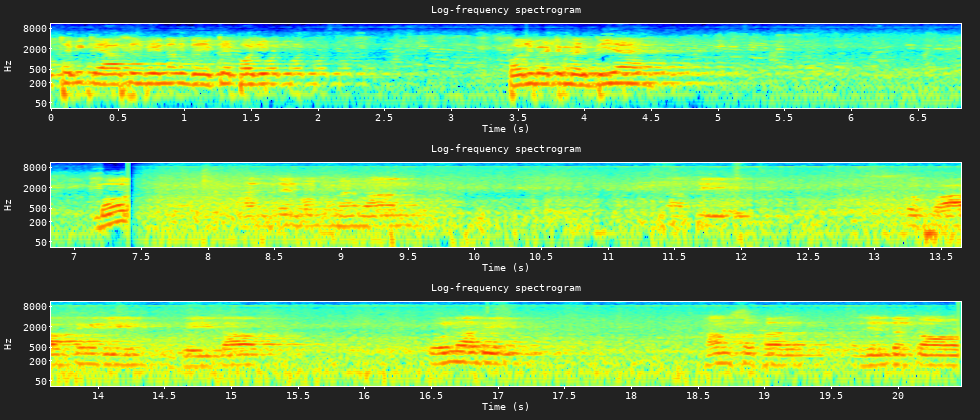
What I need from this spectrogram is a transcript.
ਉੱਥੇ ਵੀ ਕਿਹਾ ਸੀ ਵੀ ਇਹਨਾਂ ਨੂੰ ਦੇਖ ਕੇ ਪੋਜ਼ਿਟਿਵਿਟੀ ਮਿਲਦੀ ਹੈ। ਬਹੁਤ ਅੱਜ ਦੇ ਮੁੱਖ ਮਹਿਮਾਨ। ਸਾਥੀ ਸੁਖਪਾਲ ਸਿੰਘ ਜੀ ਜੀ ਸਾਹਿਬ, ਉਹਨਾਂ ਦੀ ਹਮਸਫਰ ਰਜਿੰਦਰ ਕੌਰ,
